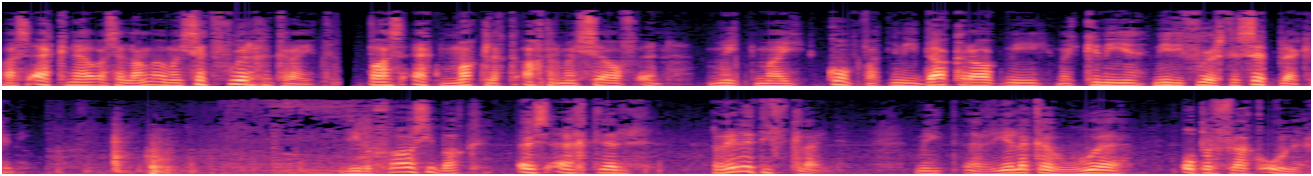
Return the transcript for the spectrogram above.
As ek nou as 'n lang ou my sit voorgekry het, pas ek maklik agter myself in met my kop wat nie die dak raak nie, my knieë nie die voorste sitplekke nie. Die bagasiebak is egter relatief klein met 'n redelike hoë oppervlak onder.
